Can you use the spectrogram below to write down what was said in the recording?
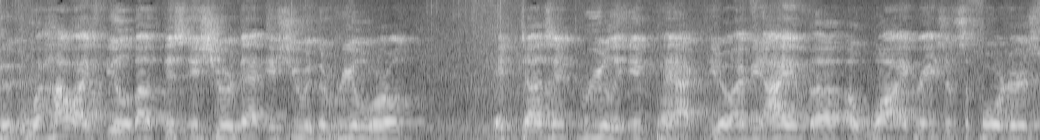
the, how I feel about this issue or that issue in the real world, it doesn't really impact. You know, I mean, I have a, a wide range of supporters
